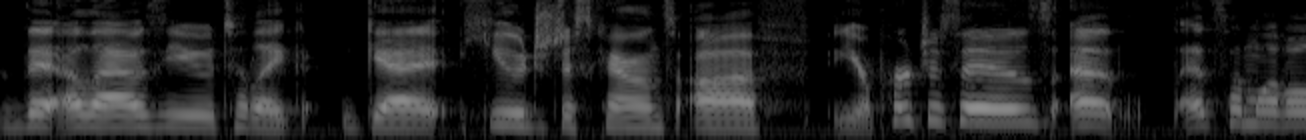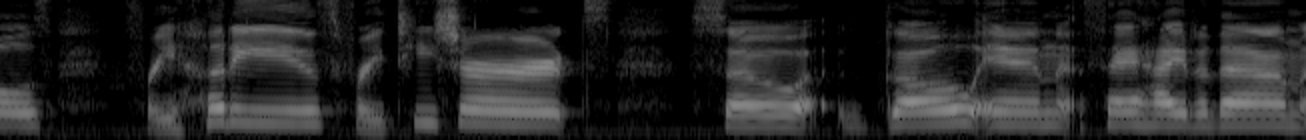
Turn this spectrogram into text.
that allows you to like get huge discounts off your purchases at, at some levels, free hoodies, free t shirts. So go in, say hi to them,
